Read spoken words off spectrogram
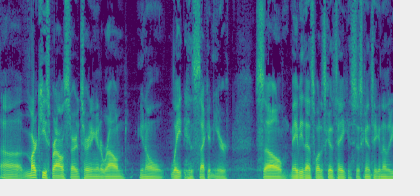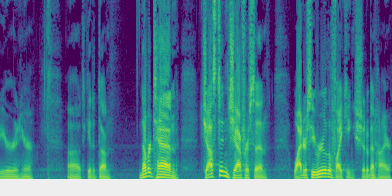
Uh, Marquise Brown started turning it around, you know, late his second year. So maybe that's what it's going to take. It's just going to take another year in here uh, to get it done. Number 10, Justin Jefferson, wide receiver of the Vikings. Should have been higher.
